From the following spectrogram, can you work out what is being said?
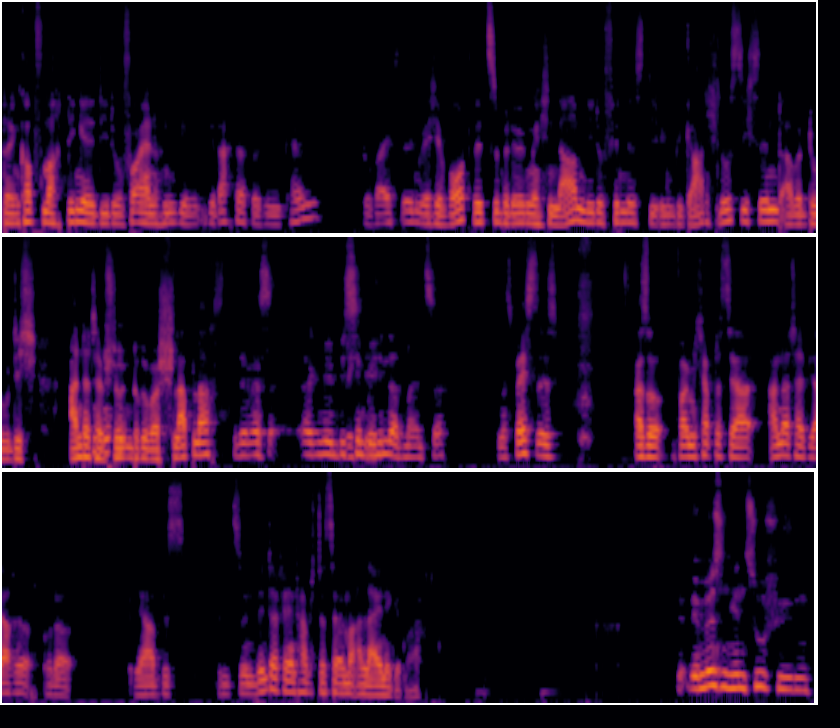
dein Kopf macht Dinge, die du vorher noch nie ge gedacht hast, dass sie können. Du reißt irgendwelche Wortwitze mit irgendwelchen Namen, die du findest, die irgendwie gar nicht lustig sind, aber du dich anderthalb Stunden drüber schlapp lachst. Du wärst irgendwie ein bisschen Richtig. behindert, meinst du? Das Beste ist, also vor allem ich habe das ja anderthalb Jahre oder ja, bis zu den Winterferien habe ich das ja immer alleine gemacht. Wir müssen hinzufügen,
